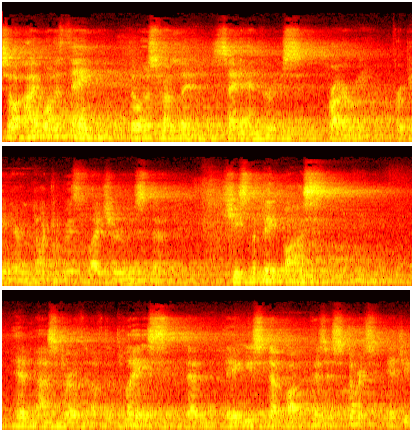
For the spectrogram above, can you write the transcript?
So I want to thank those from the St. Andrews Priory for being here, and Dr. Ruth Fletcher, who's the, she's the big boss, headmaster of, of the place, that they, you step up, because it starts, edu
